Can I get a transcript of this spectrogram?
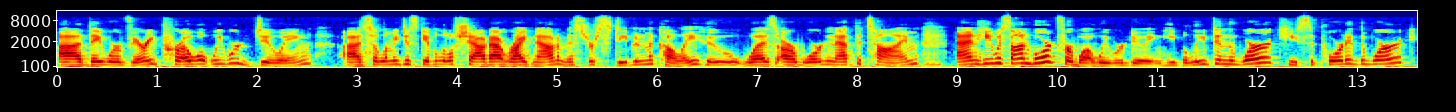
Uh, they were very pro what we were doing. Uh, so let me just give a little shout out right now to Mr. Stephen McCauley, who was our warden at the time, and he was on board for what we were doing. He believed in the work, he supported the work,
